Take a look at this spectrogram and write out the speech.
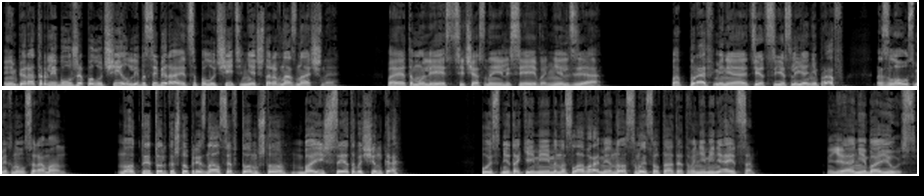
император либо уже получил, либо собирается получить нечто равнозначное. Поэтому лезть сейчас на Елисеева нельзя. «Поправь меня, отец, если я не прав», — зло усмехнулся Роман. «Но ты только что признался в том, что боишься этого щенка?» Пусть не такими именно словами, но смысл-то от этого не меняется. Я не боюсь,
